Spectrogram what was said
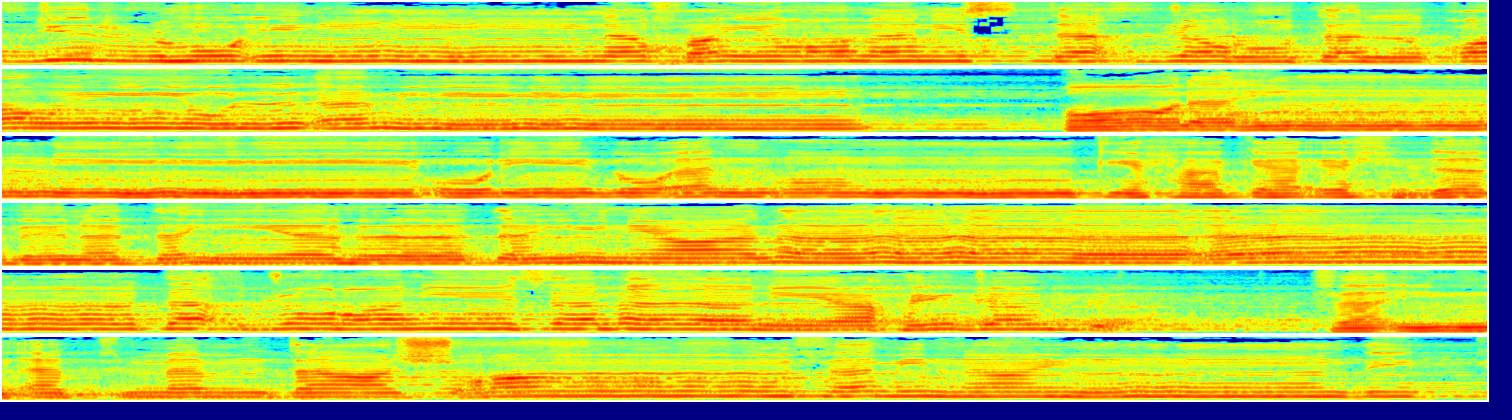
خير من استأجرت القوي الأمين. قال إني أريد أن أنكحك إحدى ابنتي هاتين على أن تأجرني ثماني حجج فإن أتممت عشرا فمن عندك.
